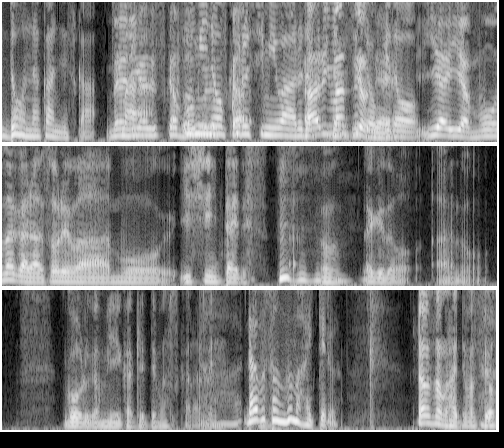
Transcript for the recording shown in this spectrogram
どんな感じですか？何がですか？海の苦しみはあるだありますよねでしょうけど。。いやいや、もうだからそれはもう一進一退です。うん。だけど、あの、ゴールが見えかけてますからね。ラブソングも入ってる？ラブソング入ってますよ。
